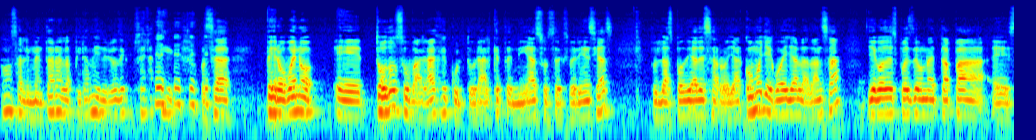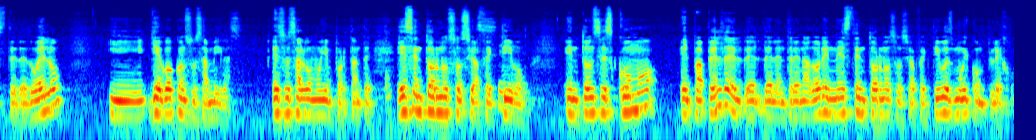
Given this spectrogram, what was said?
vamos a alimentar a la pirámide. Yo digo, espérate, o sea, pero bueno, eh, todo su bagaje cultural que tenía, sus experiencias, pues las podía desarrollar. ¿Cómo llegó ella a la danza? Llegó después de una etapa este, de duelo y llegó con sus amigas. Eso es algo muy importante. Ese entorno socioafectivo. Entonces, ¿cómo el papel del, del, entrenador en este entorno socioafectivo es muy complejo.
